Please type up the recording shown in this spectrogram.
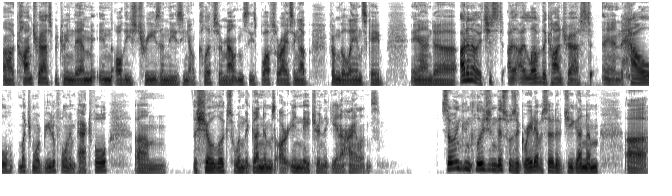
uh, contrast between them in all these trees and these you know cliffs or mountains, these bluffs rising up from the landscape. And uh, I don't know, it's just I, I, love the contrast and how much more beautiful and impactful um, the show looks when the Gundams are in nature in the Guiana Highlands. So, in conclusion, this was a great episode of G Gundam. Uh,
